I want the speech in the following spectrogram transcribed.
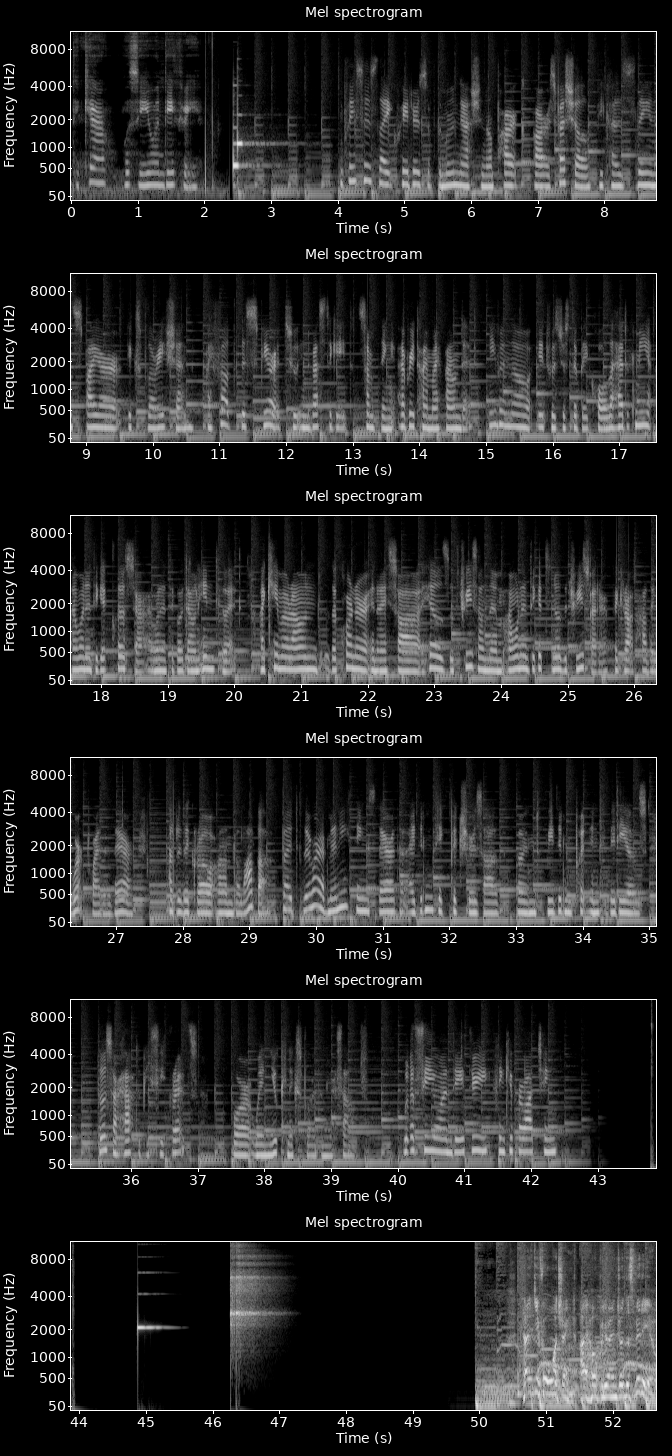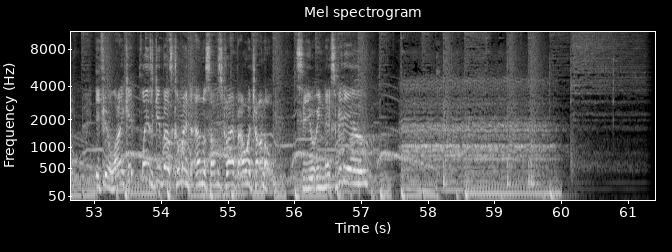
Take care. We'll see you on day three. Places like Craters of the Moon National Park are special because they inspire exploration. I felt this spirit to investigate something every time I found it. Even though it was just a big hole ahead of me, I wanted to get closer. I wanted to go down into it. I came around the corner and I saw hills with trees on them. I wanted to get to know the trees better, figure out how they worked, why they're there how do they grow on the lava? But there were many things there that I didn't take pictures of and we didn't put into videos. Those are have to be secrets for when you can explore them yourself. We'll see you on day three. Thank you for watching. Thank you for watching, I hope you enjoyed this video. If you like it, please give us comment and subscribe our channel. See you in next video!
